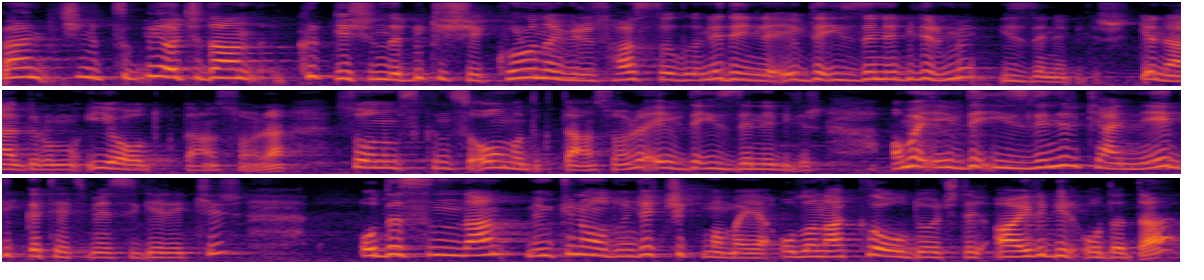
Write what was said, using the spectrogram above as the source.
Ben şimdi tıbbi açıdan 40 yaşında bir kişi koronavirüs hastalığı nedeniyle evde izlenebilir mi? İzlenebilir. Genel durumu iyi olduktan sonra, solunum sıkıntısı olmadıktan sonra evde izlenebilir. Ama evde izlenirken neye dikkat etmesi gerekir? Odasından mümkün olduğunca çıkmamaya, olanaklı olduğu ölçüde ayrı bir odada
